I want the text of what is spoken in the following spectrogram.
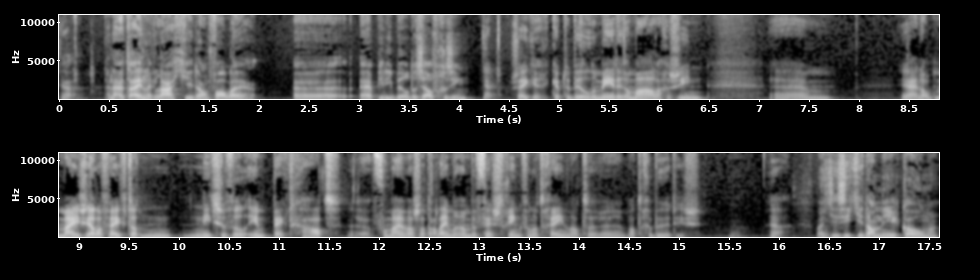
Ja. En uiteindelijk laat je je dan vallen. Hè? Uh, heb je die beelden zelf gezien? Ja, zeker. Ik heb de beelden meerdere malen gezien. Um, ja, en op mijzelf heeft dat niet zoveel impact gehad. Uh, voor mij was dat alleen maar een bevestiging van hetgeen wat er, uh, wat er gebeurd is. Ja. ja. Want je ziet je dan neerkomen.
